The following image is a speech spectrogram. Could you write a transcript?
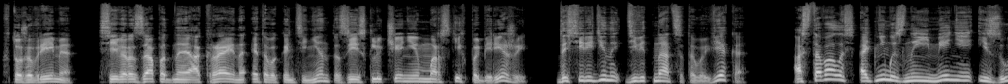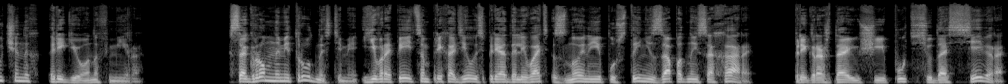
В то же время северо-западная окраина этого континента, за исключением морских побережий, до середины XIX века оставалась одним из наименее изученных регионов мира. С огромными трудностями европейцам приходилось преодолевать знойные пустыни Западной Сахары, преграждающие путь сюда с севера,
